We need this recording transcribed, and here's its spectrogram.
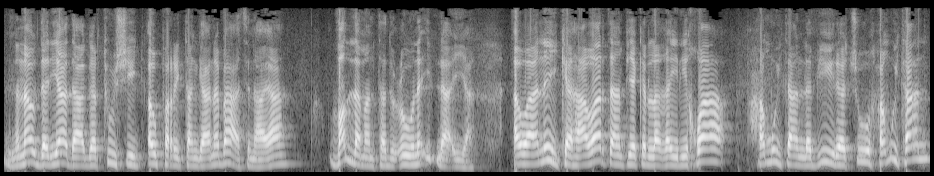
لناو دريا دا اگر توشي أو پري تنگانة يا ضل من تدعون إلا إياه أوانيك کە بيكر پێکرد لە حمويتان لبيرة شو حمويتان بیرە شو هەموویتان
